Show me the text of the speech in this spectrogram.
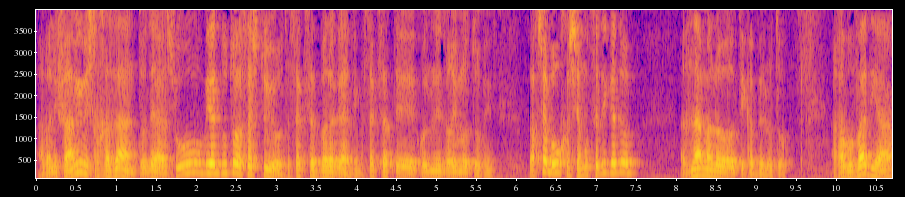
אבל לפעמים יש לך חזן, אתה יודע, שהוא בילדותו עשה שטויות, עשה קצת בלאגנים, עשה קצת אה, כל מיני דברים לא טובים. ועכשיו, ברוך השם, הוא צדיק גדול. אז למה לא תקבל אותו? הרב עובדיה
